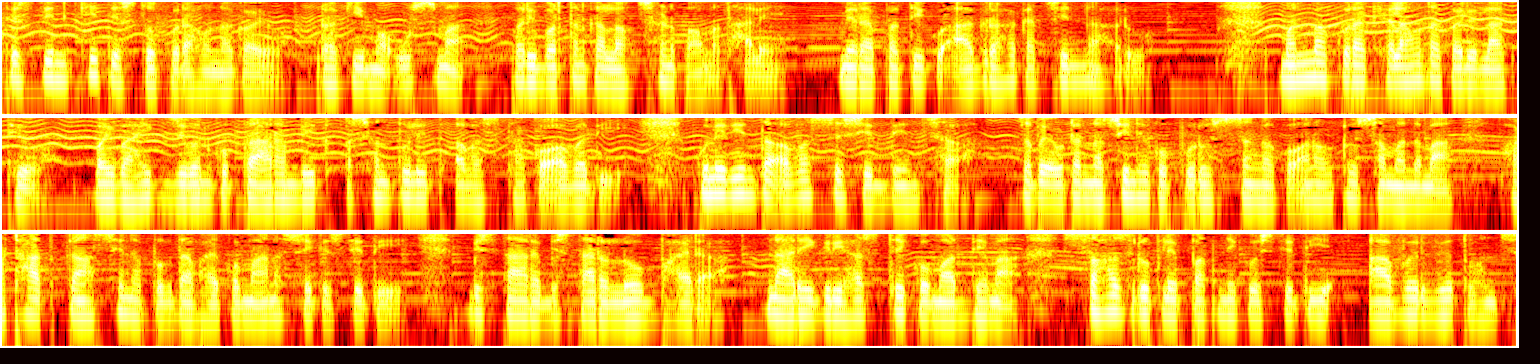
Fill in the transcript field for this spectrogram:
त्यस दिन के त्यस्तो कुरा हुन गयो र कि म उसमा परिवर्तनका लक्षण पाउन थालेँ। मेरा प्रतिको आग्रहका चिन्हहरू मनमा कुरा खेलाउँदा कहिले लाग्थ्यो वैवाहिक जीवनको प्रारम्भिक असन्तुलित अवस्थाको अवधि कुनै दिन त अवश्य सिद्धिन्छ। जब एउटा नचिनेको पुरुषसँगको अनौठो सम्बन्धमा हठात काँसिन पुग्दा भएको मानसिक स्थिति बिस्तार बिस्तार लोप भएर नारी गृहस्थीको मध्यमा सहज रूपले पत्नीको स्थिति आविर्भूत हुन्छ।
